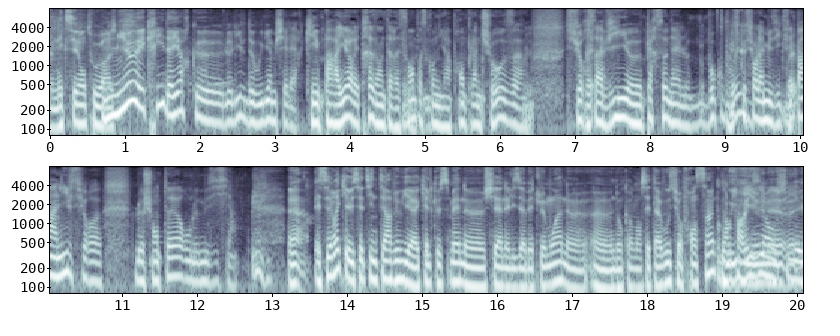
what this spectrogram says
Un excellent ouvrage. Mieux écrit d'ailleurs que le livre de William Scheller, qui par ailleurs est très intéressant parce qu'on y apprend plein de choses euh, sur Ouais. sa vie euh, personnelle, beaucoup plus Oui. que sur la musique. C'est Ouais. pas un livre sur euh, le chanteur ou le musicien. Et c'est vrai qu'il y a eu cette interview il y a quelques semaines chez Anne-Elisabeth Lemoine, euh, euh, donc dans C'est à vous sur France 5. Dans où le il- Parisien aussi, il y a eu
